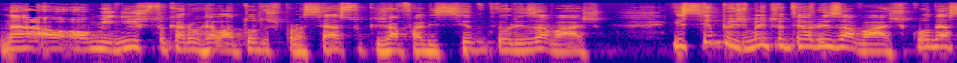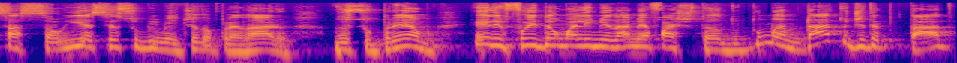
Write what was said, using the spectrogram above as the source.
na, ao, ao, ministro que era o relator dos processos, que já falecido, Teoriza Vaz. E simplesmente o Teoriza Vaz, quando essa ação ia ser submetida ao plenário do Supremo, ele foi e deu uma liminar me afastando do mandato de deputado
